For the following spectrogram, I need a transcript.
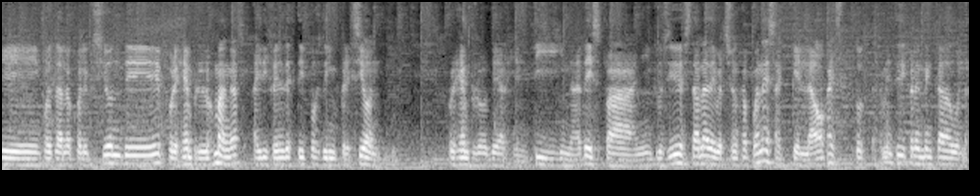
Eh, en cuanto a la colección de, por ejemplo, en los mangas, hay diferentes tipos de impresión. Por ejemplo, de Argentina, de España, inclusive está la de versión japonesa, que la hoja es totalmente diferente en cada una.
